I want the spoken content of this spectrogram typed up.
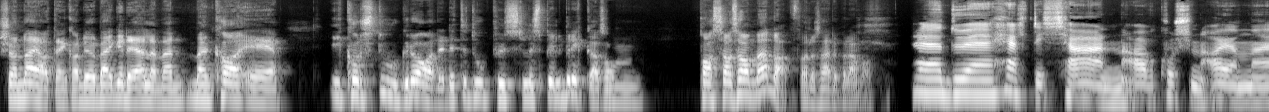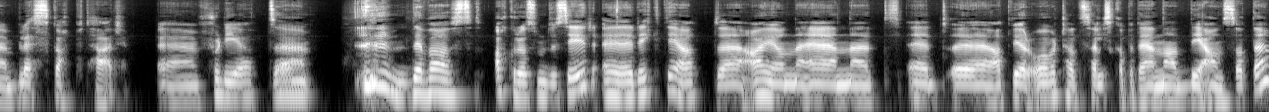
skjønner jeg at en kan gjøre begge deler, men, men hva er, i hvor stor grad er dette to puslespillbrikker som passer sammen, da, for å si det på den måten? Eh, du er helt i kjernen av hvordan Ion eh, ble skapt her. Eh, fordi at det var akkurat som du sier, riktig at Ion er en, et, et, at vi har overtatt selskapet til en av de ansatte,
